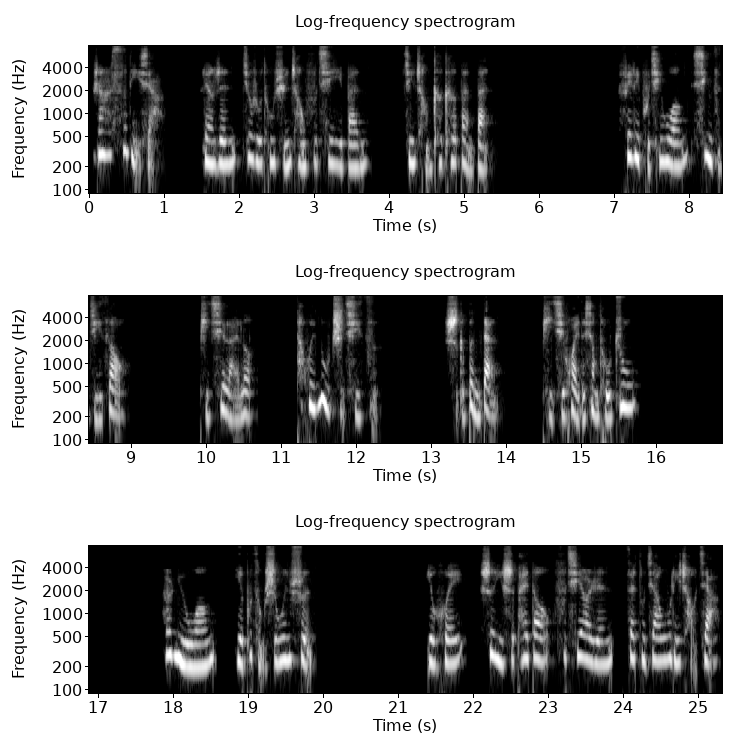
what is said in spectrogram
然而私底下，两人就如同寻常夫妻一般，经常磕磕绊绊。菲利普亲王性子急躁，脾气来了他会怒斥妻子是个笨蛋，脾气坏得像头猪。而女王也不总是温顺。有回，摄影师拍到夫妻二人在度假屋里吵架，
